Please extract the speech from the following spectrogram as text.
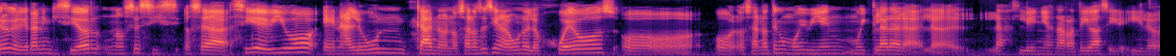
creo que el Gran Inquisidor, no sé si, o sea, sigue vivo en algún canon, o sea, no sé si en alguno de los juegos o, o, o sea, no tengo muy bien, muy clara la- la- las líneas narrativas y, y lo-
